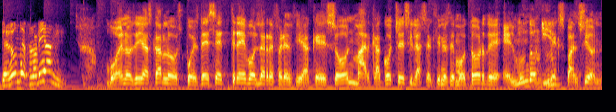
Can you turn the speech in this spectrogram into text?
¿De dónde, Florian? Buenos días, Carlos. Pues de ese trébol de referencia que son marcacoches y las secciones de motor de El Mundo y Expansión.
